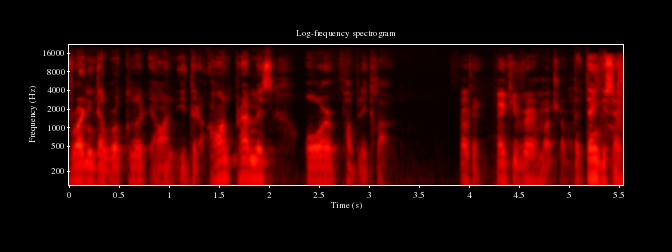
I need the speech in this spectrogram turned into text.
running the workload on either on premise or public cloud Okay. Thank you very much. Th- thank you Saif.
